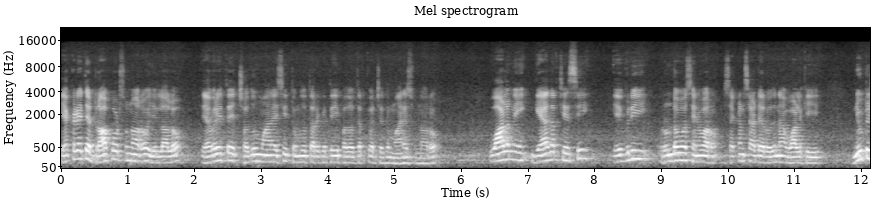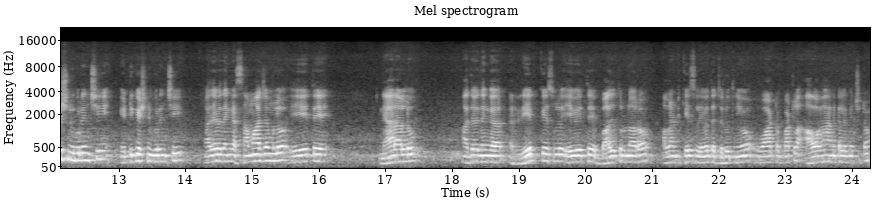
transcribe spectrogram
ఎక్కడైతే డ్రాప్అవుట్స్ ఉన్నారో జిల్లాలో ఎవరైతే చదువు మానేసి తొమ్మిదో తరగతి పదో తరగతి చదువు మానేసి ఉన్నారో వాళ్ళని గ్యాదర్ చేసి ఎవ్రీ రెండవ శనివారం సెకండ్ సాటర్డే రోజున వాళ్ళకి న్యూట్రిషన్ గురించి ఎడ్యుకేషన్ గురించి అదేవిధంగా సమాజంలో ఏవైతే నేరాలు అదేవిధంగా రేప్ కేసులు ఏవైతే బాధితులు ఉన్నారో అలాంటి కేసులు ఏవైతే జరుగుతున్నాయో వాటి పట్ల అవగాహన కల్పించడం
